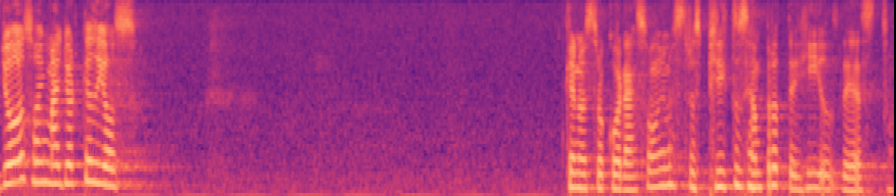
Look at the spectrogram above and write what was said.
yo soy mayor que Dios. que nuestro corazón y nuestro espíritu sean protegidos de esto.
